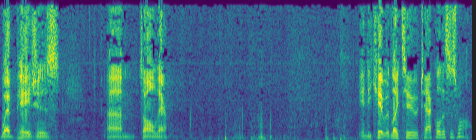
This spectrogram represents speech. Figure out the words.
web pages, um, it's all there. Andy Kitt would like to tackle this as well.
